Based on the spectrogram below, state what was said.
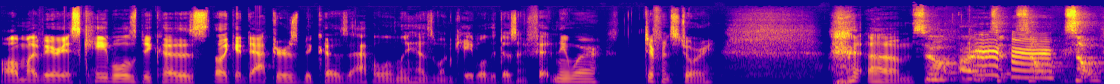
All my various cables because like adapters because Apple only has one cable that doesn't fit anywhere. Different story. um, So, all right. So, so, so,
